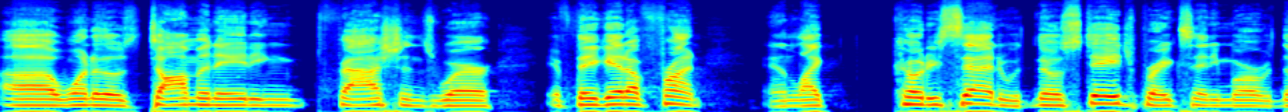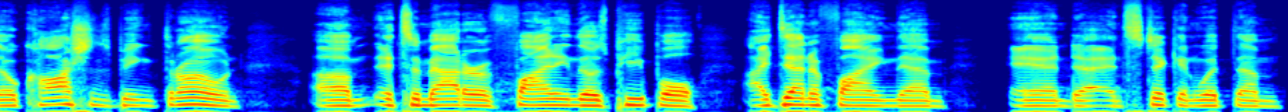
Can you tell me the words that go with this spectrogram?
uh, one of those dominating fashions where if they get up front and like Cody said, with no stage breaks anymore, with no cautions being thrown, um, it's a matter of finding those people, identifying them, and uh, and sticking with them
